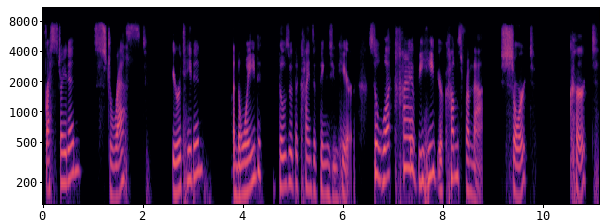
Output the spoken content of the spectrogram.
frustrated, stressed, irritated, annoyed. Those are the kinds of things you hear. So, what kind of behavior comes from that? Short, curt,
